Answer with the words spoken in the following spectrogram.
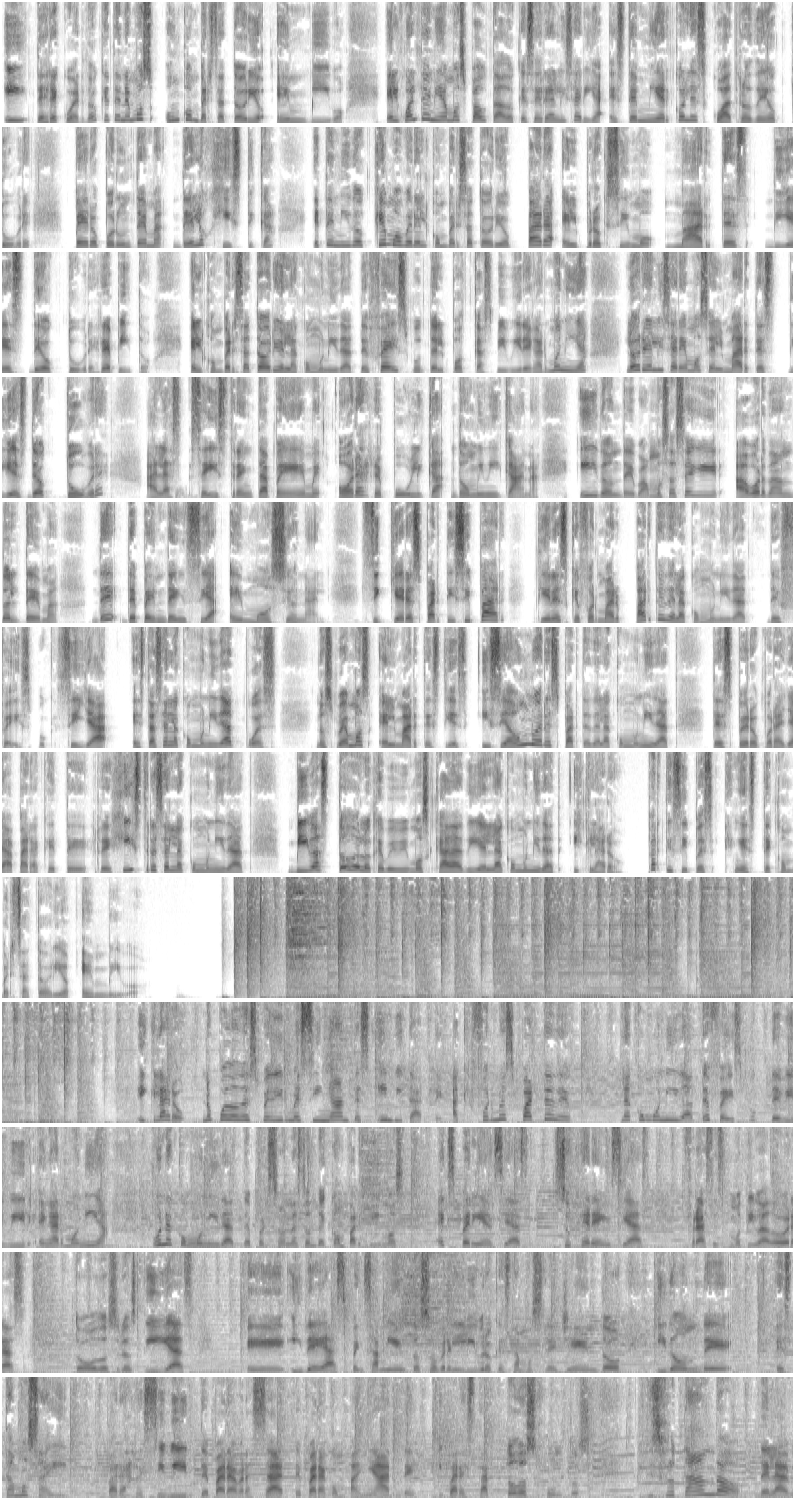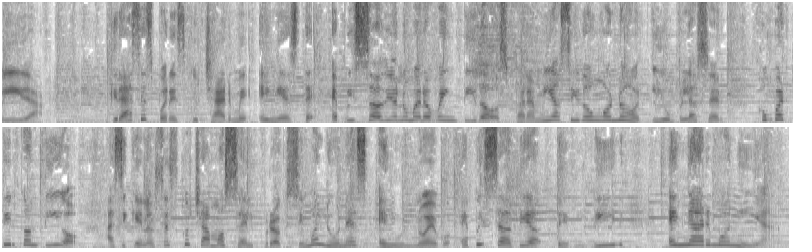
Y te recuerdo que tenemos un conversatorio en vivo, el cual teníamos pautado que se realizaría este miércoles 4 de octubre, pero por un tema de logística he tenido que mover el conversatorio para el próximo martes 10 de octubre. Repito, el conversatorio en la comunidad de Facebook del podcast Vivir en Armonía lo realizaremos el martes 10 de octubre a las 6.30 pm hora República Dominicana y donde vamos a seguir abordando el tema de dependencia emocional. Si quieres participar, tienes que formar parte de la comunidad de Facebook. Si ya estás en la comunidad, pues nos vemos el martes 10. Y si aún no eres parte de la comunidad, te espero por allá para que te registres en la comunidad, vivas todo lo que vivimos cada día en la comunidad y claro, participes en este conversatorio en vivo. Y claro, no puedo despedirme sin antes invitarte a que formes parte de la comunidad de Facebook de Vivir en Armonía, una comunidad de personas donde compartimos experiencias, sugerencias, frases motivadoras todos los días, eh, ideas, pensamientos sobre el libro que estamos leyendo y donde estamos ahí para recibirte, para abrazarte, para acompañarte y para estar todos juntos disfrutando de la vida. Gracias por escucharme en este episodio número 22. Para mí ha sido un honor y un placer compartir contigo. Así que nos escuchamos el próximo lunes en un nuevo episodio de Vivir en Armonía.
